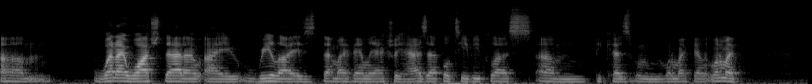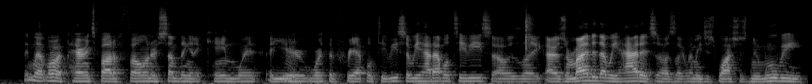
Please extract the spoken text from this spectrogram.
um, when I watched that, I, I realized that my family actually has Apple TV Plus um, because when one of my family, one of my, I think my, one of my parents bought a phone or something, and it came with a year worth of free Apple TV. So we had Apple TV. So I was like, I was reminded that we had it. So I was like, let me just watch this new movie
